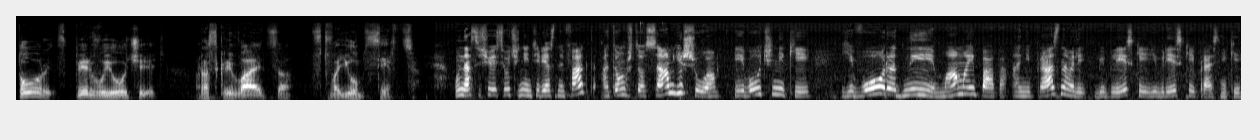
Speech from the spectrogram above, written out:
который в первую очередь раскрывается в твоем сердце. У нас еще есть очень интересный факт о том, что сам Иешуа и его ученики его родные, мама и папа, они праздновали библейские еврейские праздники.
